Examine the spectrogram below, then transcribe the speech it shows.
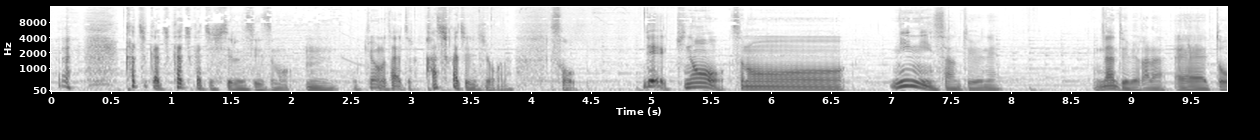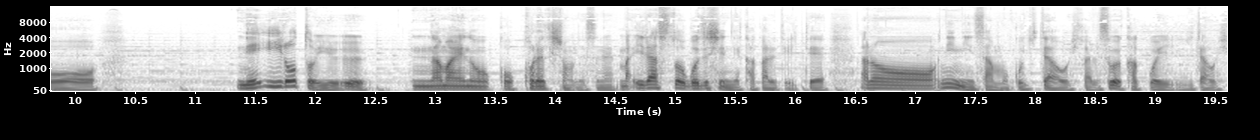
カチカチカチカチしてるんですいつも、うん、今日のタイトルカチカチにしようかな。そう。で昨日そのニンニンさんというね何て言うかな。えっ、ー、と「音色」という名前のこうコレクションですね、まあ、イラストをご自身で描かれていてあの、ニンニンさんもこうギターを弾かれるすごいかっこいいギターを弾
